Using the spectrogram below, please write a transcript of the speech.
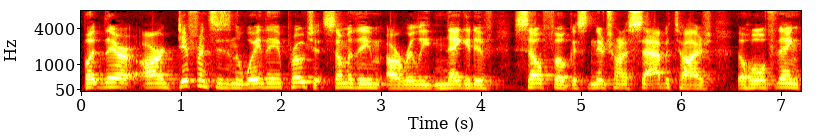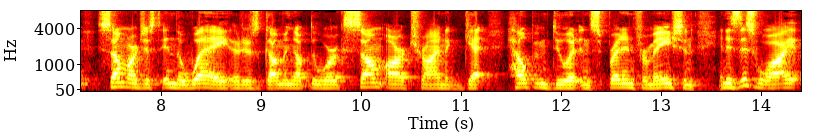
But there are differences in the way they approach it. Some of them are really negative, self focused, and they're trying to sabotage the whole thing. Some are just in the way, they're just gumming up the work. Some are trying to get help him do it and spread information. And is this why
